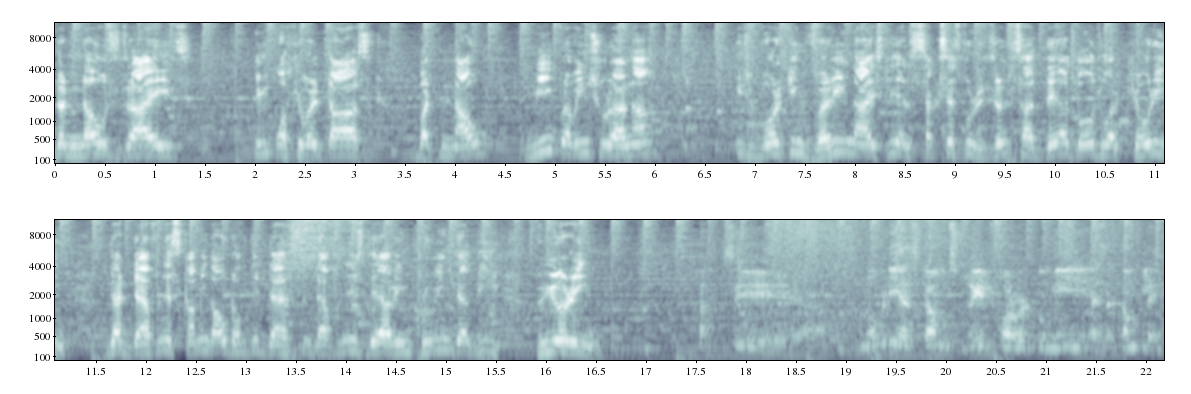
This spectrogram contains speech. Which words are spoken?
The nerves dries, impossible task. But now, me, Praveen Surana, is working very nicely and successful results are there. Those who are curing their deafness, coming out of the deaf- deafness, they are improving their the hearing. See, uh, nobody has come straight forward to me as a complaint,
